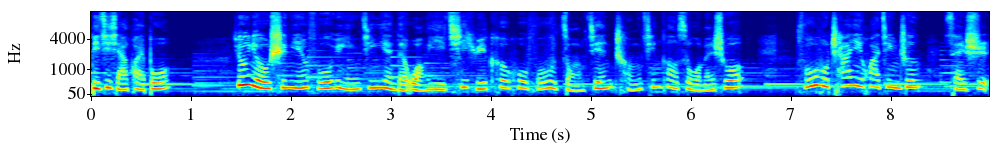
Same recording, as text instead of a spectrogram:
笔记侠快播：拥有十年服务运营经验的网易七娱客户服务总监澄清告诉我们说，服务差异化竞争才是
